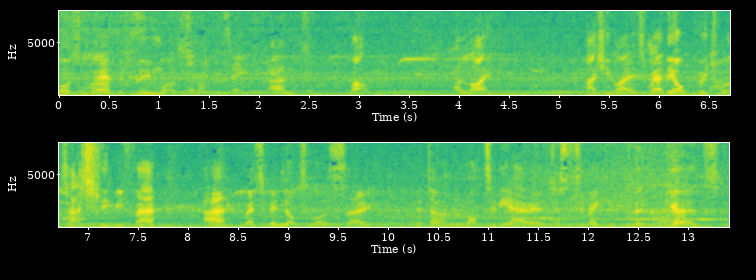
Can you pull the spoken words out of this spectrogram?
was where the flume was. And, well, I lied. Actually lied. It's where the old bridge was, actually, to be fair, uh, where Spin Doctor was. So they've done a lot to the area just to make it look good.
